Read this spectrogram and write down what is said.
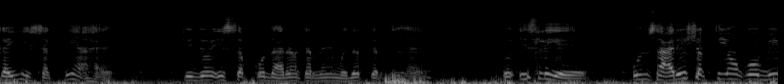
कई शक्तियाँ हैं कि जो इस सबको धारण करने में मदद करती है। तो इसलिए उन सारी शक्तियों को भी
